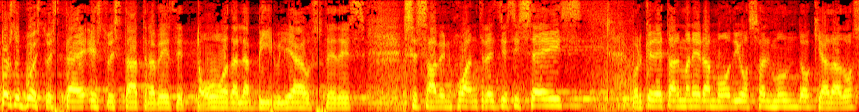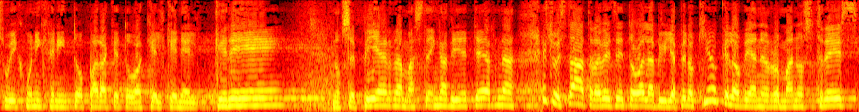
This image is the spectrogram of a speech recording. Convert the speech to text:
Por supuesto, esto está a través de toda la Biblia. Ustedes se saben Juan 3:16, porque de tal manera amó Dios al mundo que ha dado a su Hijo unigénito para que todo aquel que en él cree no se pierda, mas tenga vida eterna. Esto está a través de toda la Biblia, pero quiero que lo vean en Romanos 3.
